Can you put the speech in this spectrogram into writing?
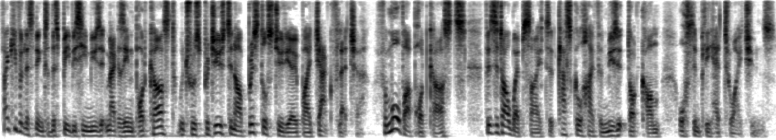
Thank you for listening to this BBC Music Magazine podcast, which was produced in our Bristol studio by Jack Fletcher. For more of our podcasts, visit our website at classical-music.com or simply head to iTunes.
